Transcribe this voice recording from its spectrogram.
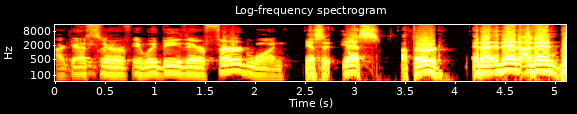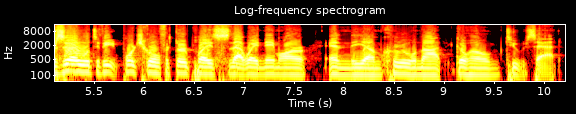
I guess it would be their third one. Yes, it, yes, a third. And, uh, and then and then Brazil will defeat Portugal for third place, so that way Neymar and the um, crew will not go home too sad.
